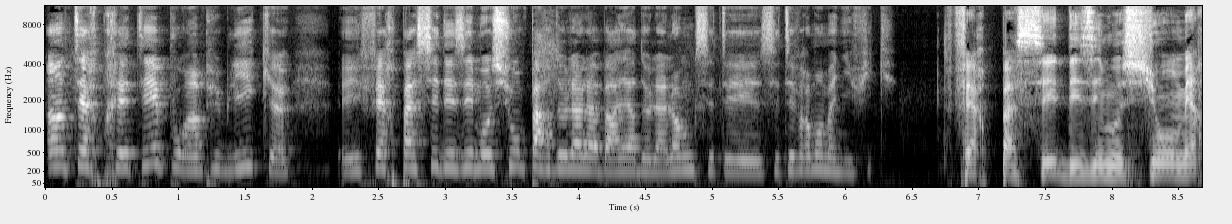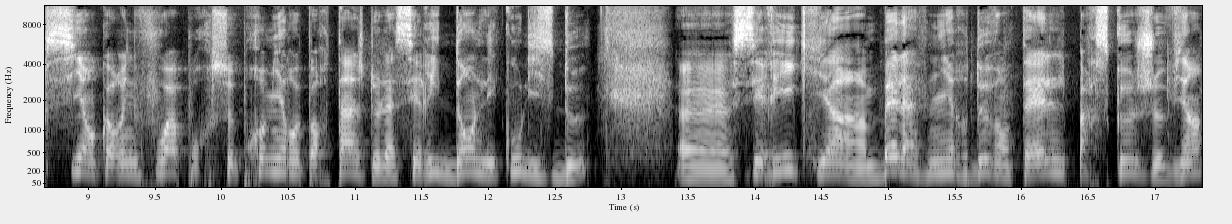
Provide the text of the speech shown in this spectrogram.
interpréter pour un public euh, et faire passer des émotions par-delà la barrière de la langue, c'était c'était vraiment magnifique. faire passer des émotions. Merci encore une fois pour ce premier reportage de la série Dans les coulisses 2. Euh, série qui a un bel avenir devant elle parce que je viens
